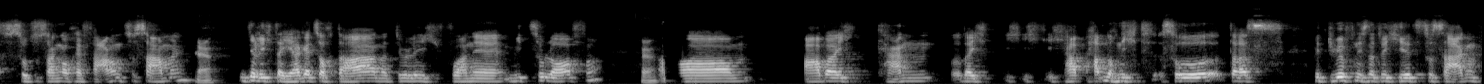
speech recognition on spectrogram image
sozusagen auch Erfahrung zu sammeln. Ja sicherlich der Ehrgeiz auch da, natürlich vorne mitzulaufen. Ja. Ähm, aber ich kann oder ich, ich, ich, ich habe hab noch nicht so das Bedürfnis, natürlich jetzt zu sagen,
